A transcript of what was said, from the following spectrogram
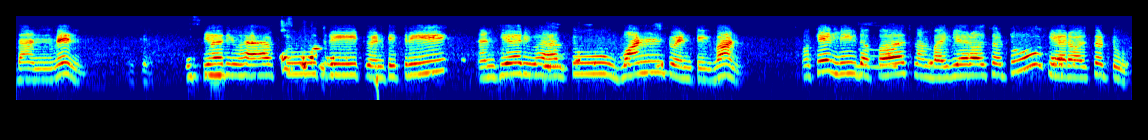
Dhanvin. Okay. Here you have 2, 3, 23. And here you have 2, 1, 21. Okay, leave the first number. Here also 2, here also 2.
